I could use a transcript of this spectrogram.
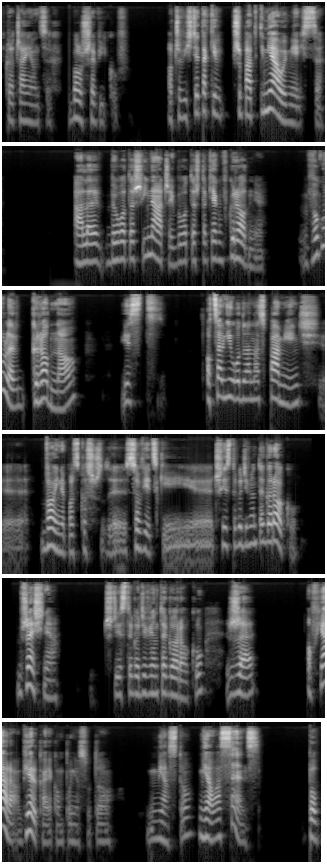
wkraczających bolszewików. Oczywiście takie przypadki miały miejsce, ale było też inaczej, było też tak jak w Grodnie w ogóle Grodno jest, ocaliło dla nas pamięć e, wojny polsko-sowieckiej 1939 e, roku, września 1939 roku, że ofiara wielka, jaką poniosło to miasto, miała sens. Bo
